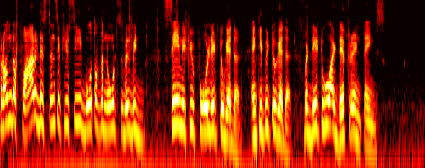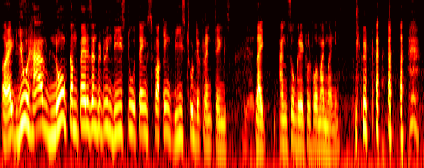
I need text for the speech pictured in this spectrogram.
from the far distance if you see both of the notes will be same if you fold it together and keep it together. But they two are different things. All right you have no comparison between these two things fucking these two different things. Yes. like i'm so grateful for my money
